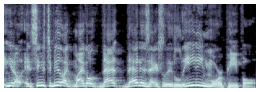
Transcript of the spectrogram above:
you know, it seems to me like, Michael, that that is actually leading more people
